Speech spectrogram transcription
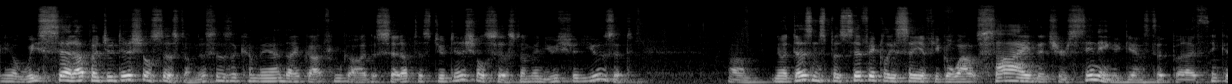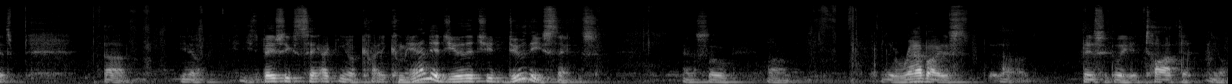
you know, we set up a judicial system. This is a command I've got from God to set up this judicial system, and you should use it. Um, you know, it doesn't specifically say if you go outside that you're sinning against it, but I think it's, uh, you know, he's basically saying, I, you know, I commanded you that you do these things. And so um, the rabbis uh, basically taught that, you know,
